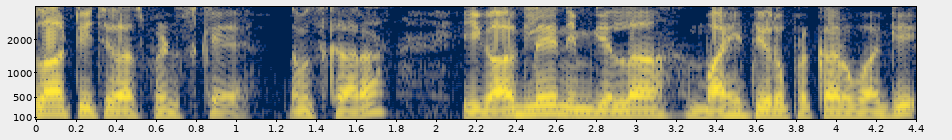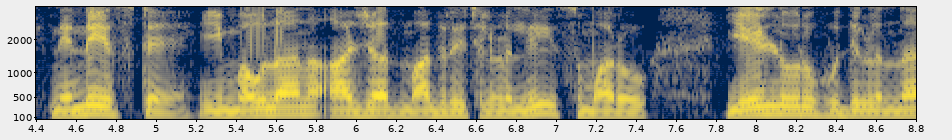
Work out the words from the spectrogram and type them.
ಎಲ್ಲ ಟೀಚರ್ ಹಸ್ಬೆಂಡ್ಸ್ಗೆ ನಮಸ್ಕಾರ. ಈಗಾಗಲೇ ನಿಮಗೆಲ್ಲ ಮಾಹಿತಿ ಇರೋ ಪ್ರಕಾರವಾಗಿ ನಿನ್ನೆಯಷ್ಟೇ ಈ ಮೌಲಾನಾ ಆಜಾದ್ ಮಾದರಿ ಶಾಲೆಗಳಲ್ಲಿ ಸುಮಾರು ಏಳ್ನೂರು ಹುದ್ದೆಗಳನ್ನು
